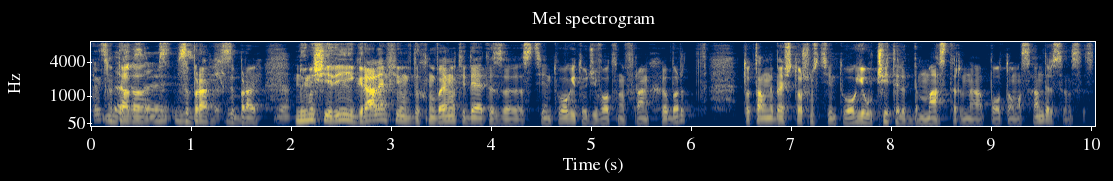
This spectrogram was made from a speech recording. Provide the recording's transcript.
Как се Да, да, Се- забравих, забравих. Да. Но имаше един игрален филм, вдъхновен от идеята за сциентологията от живота на Франк Хъбърт. То там не беше точно сциентология, учителят да мастър на Пол Томас Андерсън с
